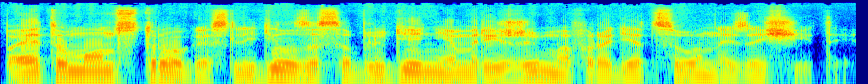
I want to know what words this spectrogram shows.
Поэтому он строго следил за соблюдением режимов радиационной защиты.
